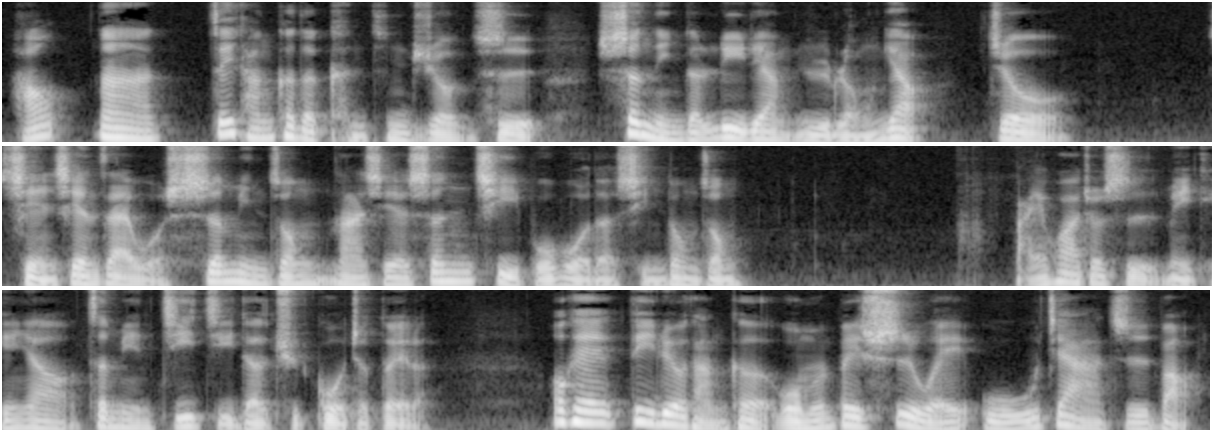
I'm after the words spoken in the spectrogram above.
好，那这堂课的肯定就是圣灵的力量与荣耀，就显现在我生命中那些生气勃勃的行动中。白话就是每天要正面积极的去过就对了。OK，第六堂课，我们被视为无价之宝。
